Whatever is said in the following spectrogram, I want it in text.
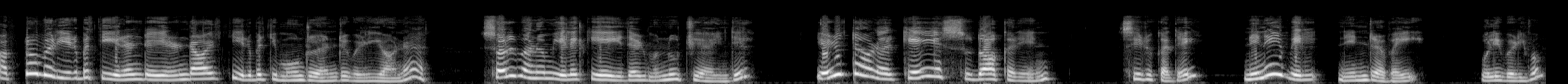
அக்டோபர் இருபத்தி இரண்டு இரண்டாயிரத்தி இருபத்தி மூன்று அன்று வெளியான சொல்வனம் இலக்கிய இதழ் முன்னூற்றி ஐந்தில் எழுத்தாளர் கே. எஸ். சுதாகரின் சிறுகதை நினைவில் நின்றவை. ஒலிவடிவம்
